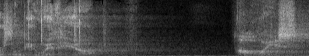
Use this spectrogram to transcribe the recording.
force be with you. Always.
